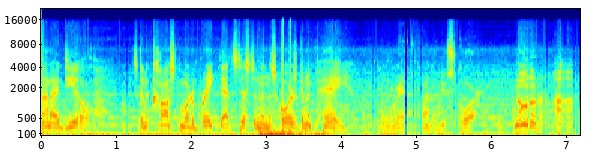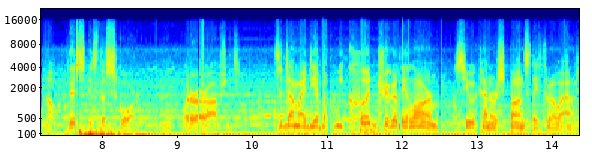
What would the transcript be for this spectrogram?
Not ideal. It's gonna cost more to break that system than the score's gonna pay. We're gonna have to find a new score. No, no, no, uh-uh, no. This is the score. Hmm? What are our options? It's a dumb idea, but we could trigger the alarm, see what kind of response they throw out.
